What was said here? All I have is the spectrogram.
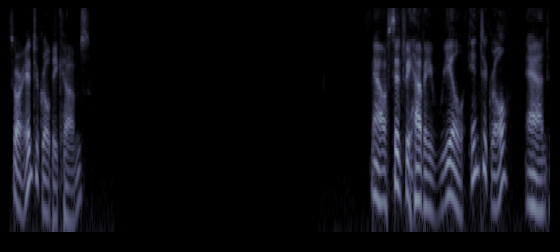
So our integral becomes Now, since we have a real integral and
